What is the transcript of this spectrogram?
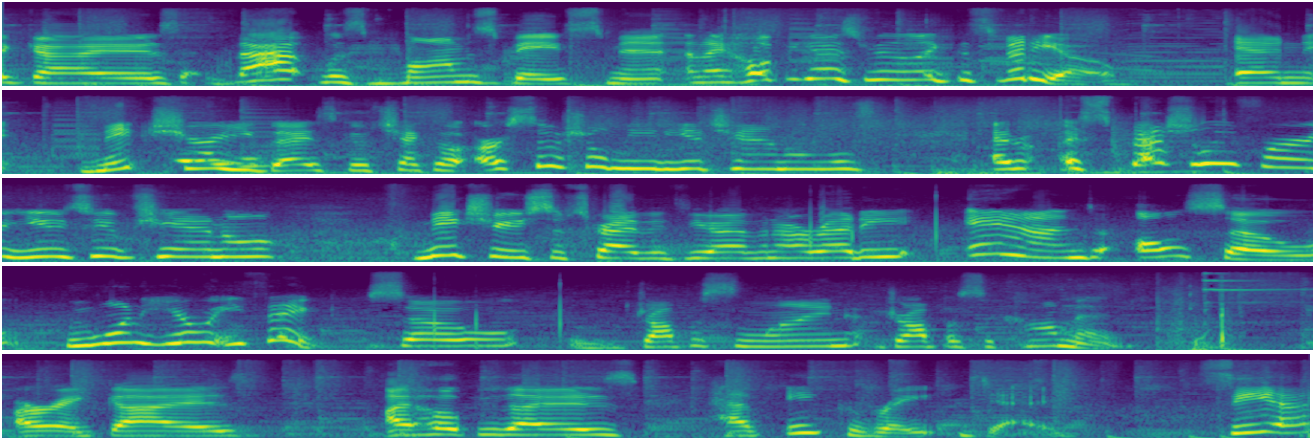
It, guys. That was Mom's Basement, and I hope you guys really like this video. And make sure you guys go check out our social media channels, and especially for our YouTube channel, make sure you subscribe if you haven't already. And also, we want to hear what you think. So drop us a line, drop us a comment. All right, guys, I hope you guys have a great day. See ya.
